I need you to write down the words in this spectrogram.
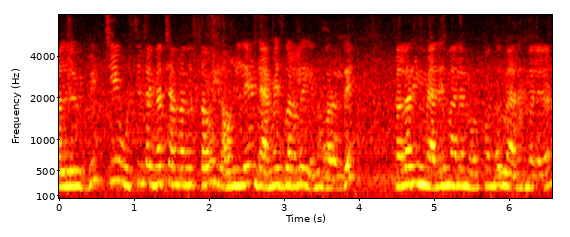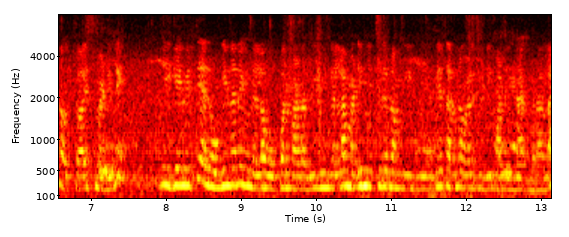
ಅಲ್ಲಿ ಬಿಚ್ಚಿ ಉಡ್ಸಿಂದ ಇನ್ನೂ ಚಂದ ಅನ್ನಿಸ್ತಾವೆ. ಅಲ್ಲೇನು ಅವು ಇಲ್ಲೇನು ಡ್ಯಾಮೇಜ್ ಬರಲ್ಲ ಏನೂ ಬರಲ್ಲ ರೀ ಕಲರ್ ಹಿಂಗೆ ಮ್ಯಾಲೇಜ್ ಮೇಲೆ ನೋಡ್ಕೊಂಡು ಮ್ಯಾಲೇಜ್ ಮೇಲೆ ನಾವು ಚಾಯ್ಸ್ ಮಾಡಿದ್ವಿ. ಈಗ ಏನೈತಿ ಅಲ್ಲಿ ಹೋಗಿಂದಾನೆ ಇವನ್ನೆಲ್ಲ ಓಪನ್ ಮಾಡೋದು. ಹಿಂಗೆಲ್ಲ ಮಡಿ ಮುಚ್ಚಿದ್ರೆ ನಮ್ಗೆ ಈಗ ಇದೇ ಥರನ ಒಳಗೆ ಬಿಡಿ ಮಾಡಿ ಇಡಕ್ಕೆ ಬರಲ್ಲ.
